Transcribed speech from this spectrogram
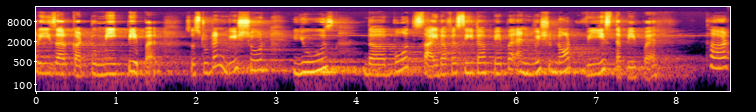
Trees are cut to make paper. So student we should use the both side of a sheet of paper and we should not waste the paper. Third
